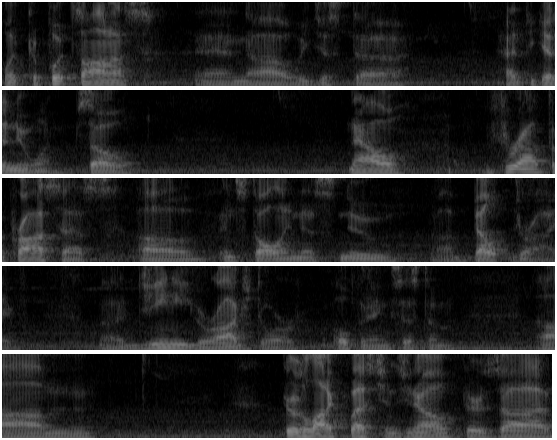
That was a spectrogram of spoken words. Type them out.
went kaputs on us and uh, we just uh, had to get a new one. So now throughout the process of installing this new uh, belt drive, uh, Genie garage door opening system, um, there was a lot of questions. You know, there's uh,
